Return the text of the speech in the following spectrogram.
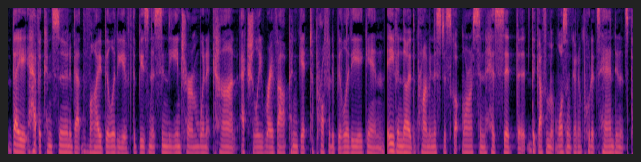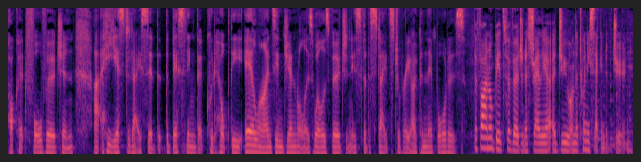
they have a concern about the viability of the business in the interim when it can't actually rev up and get to profitability again, even though the Prime Minister Scott Morrison has said that the government wasn't going to put its hand in its pocket for Virgin. Uh, he yesterday said that the best thing that could help the airlines in general, as well as Virgin, is for the states to reopen their borders. The final bids for Virgin Australia are due on the 22nd of June.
